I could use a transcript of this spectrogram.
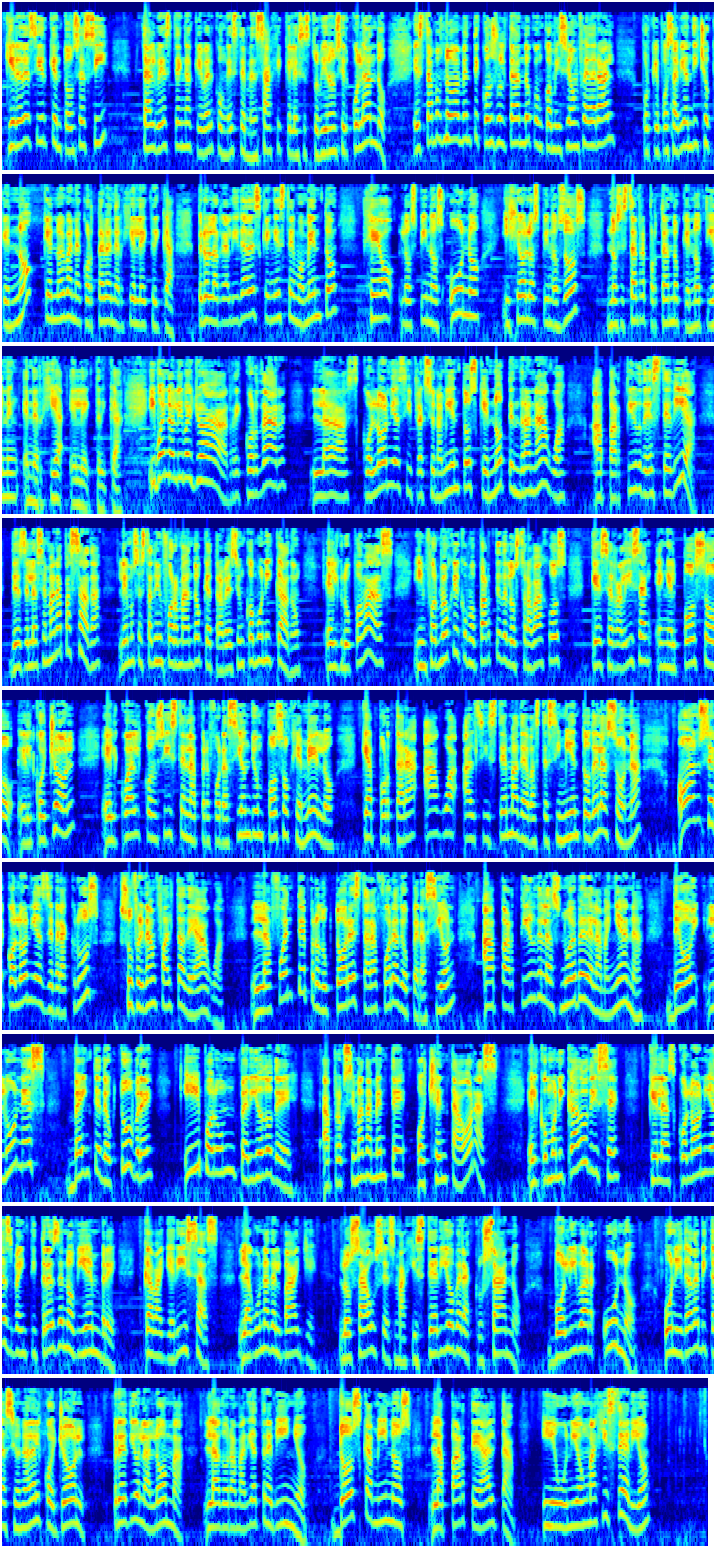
Quiere decir que entonces sí, tal vez tenga que ver con este mensaje que les estuvieron circulando. Estamos nuevamente consultando con Comisión Federal porque pues habían dicho que no, que no iban a cortar la energía eléctrica, pero la realidad es que en este momento Geo Los Pinos 1 y Geo Los Pinos 2 nos están reportando que no tienen energía eléctrica. Y bueno, le iba yo a recordar las colonias y fraccionamientos que no tendrán agua a partir de este día. Desde la semana pasada le hemos estado informando que a través de un comunicado el Grupo Más informó que como parte de los trabajos que se realizan en el pozo El Coyol, el cual consiste en la perforación de un pozo gemelo que aportará agua al sistema de abastecimiento de la zona, 11 colonias de Veracruz sufrirán falta de agua. La fuente productora estará fuera de operación a partir de las 9 de la mañana de hoy lunes 20 de octubre y por un periodo de aproximadamente 80 horas. El comunicado dice que las colonias 23 de noviembre, Caballerizas, Laguna del Valle, Los Sauces, Magisterio Veracruzano, Bolívar 1, Unidad Habitacional El Coyol, Predio La Loma, La Dora María Treviño, Dos Caminos, La Parte Alta y Unión Magisterio,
